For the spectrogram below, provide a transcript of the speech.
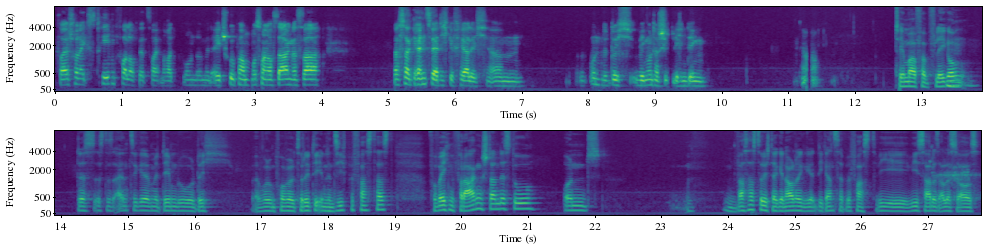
es war ja schon extrem voll auf der zweiten Radrunde mit Age Grouper, muss man auch sagen, das war, das war grenzwertig gefährlich. Ähm, und durch, wegen unterschiedlichen Dingen. Ja. Thema Verpflegung, mhm. das ist das Einzige, mit dem du dich wohl im Vorfeld so richtig intensiv befasst hast. Vor welchen Fragen standest du und was hast du dich da genau die ganze Zeit befasst? Wie, wie sah das alles so aus?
